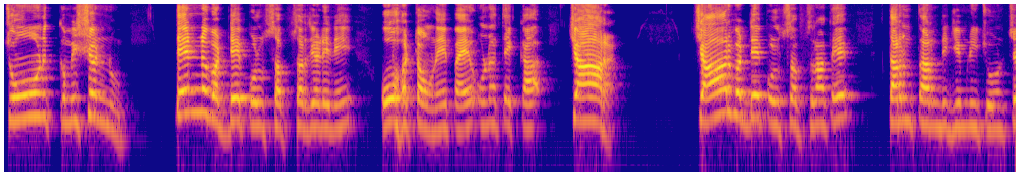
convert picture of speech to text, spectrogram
ਚੋਣ ਕਮਿਸ਼ਨ ਨੂੰ ਤਿੰਨ ਵੱਡੇ ਪੁਲਿਸ ਅਫਸਰ ਜਿਹੜੇ ਨੇ, ਉਹ ਹਟਾਉਣੇ ਪਏ। ਉਹਨਾਂ ਤੇ ਕਾ- ਚਾਰ ਚਾਰ ਵੱਡੇ ਪੁਲਿਸ ਅਫਸਰਾਂ ਤੇ ਤਰਨਤਾਰਨ ਦੀ ਜਿਮਣੀ ਚੋਣ 'ਚ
